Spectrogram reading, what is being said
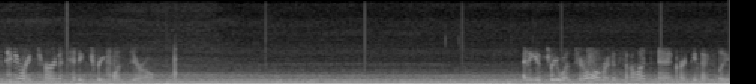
Continue right turn, heading 310. Heading is 310, all right at center line, and correcting nicely.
